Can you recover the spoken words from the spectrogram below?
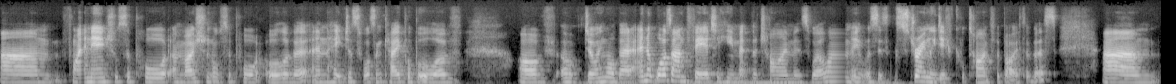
um, financial support emotional support all of it and he just wasn't capable of of of doing all that and it was unfair to him at the time as well i mean it was an extremely difficult time for both of us um,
